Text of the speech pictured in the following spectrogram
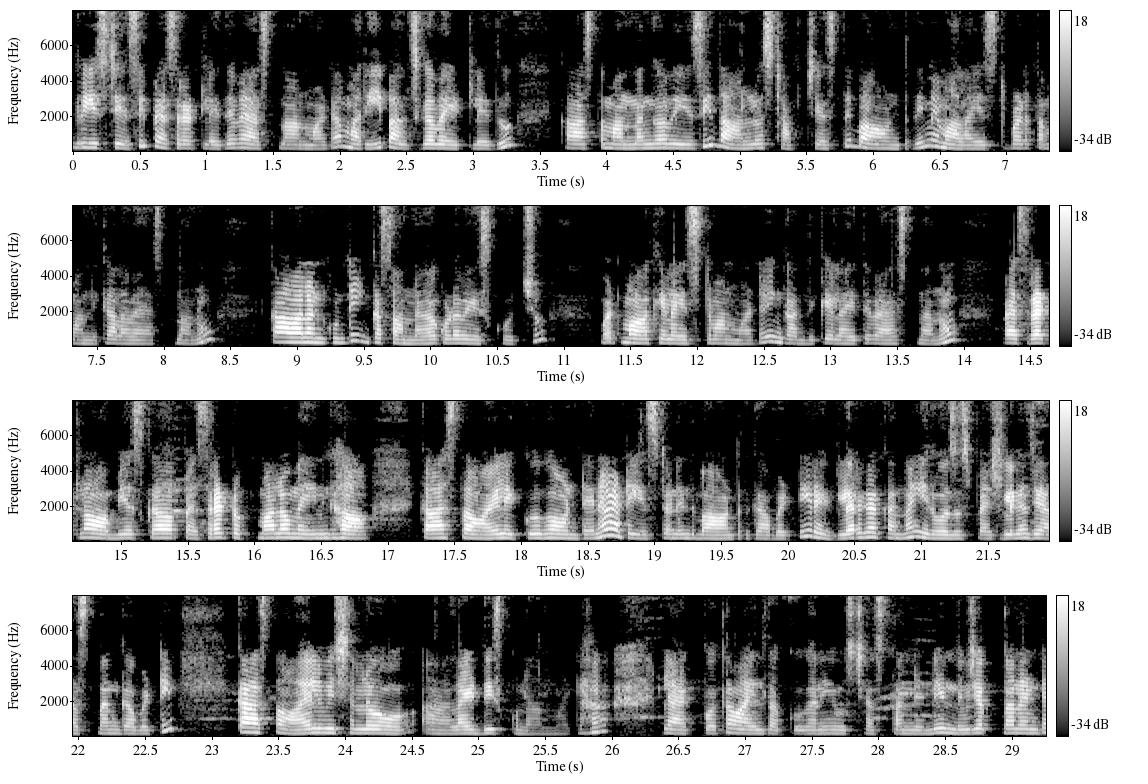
గ్రీస్ చేసి పెసరట్లు అయితే వేస్తున్నాను అనమాట మరీ పలచగా వేయట్లేదు. కాస్త మందంగా వేసి దానిలో స్టఫ్ చేస్తే బాగుంటుంది. మేము అలా ఇష్టపడతాం అందుకే అలా వేస్తున్నాను. కావాలనుకుంటే ఇంకా సన్నగా కూడా వేసుకోవచ్చు. బట్ మాకు ఇలా ఇష్టం అనమాట ఇంకా అందుకే ఇలా అయితే వేస్తున్నాను. పెసరట్లో ఆబ్వియస్గా పెసరట్ ఉప్మాలో మెయిన్గా కాస్త ఆయిల్ ఎక్కువగా ఉంటేనే ఆ టేస్ట్ అనేది బాగుంటుంది కాబట్టి రెగ్యులర్గా కన్నా ఈరోజు స్పెషల్గా చేస్తున్నాను కాబట్టి కాస్త ఆయిల్ విషయంలో లైట్ తీసుకున్నాను అనమాట లేకపోతే ఆయిల్ తక్కువగానే యూజ్ చేస్తానండి ఎందుకు చెప్తానంటే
